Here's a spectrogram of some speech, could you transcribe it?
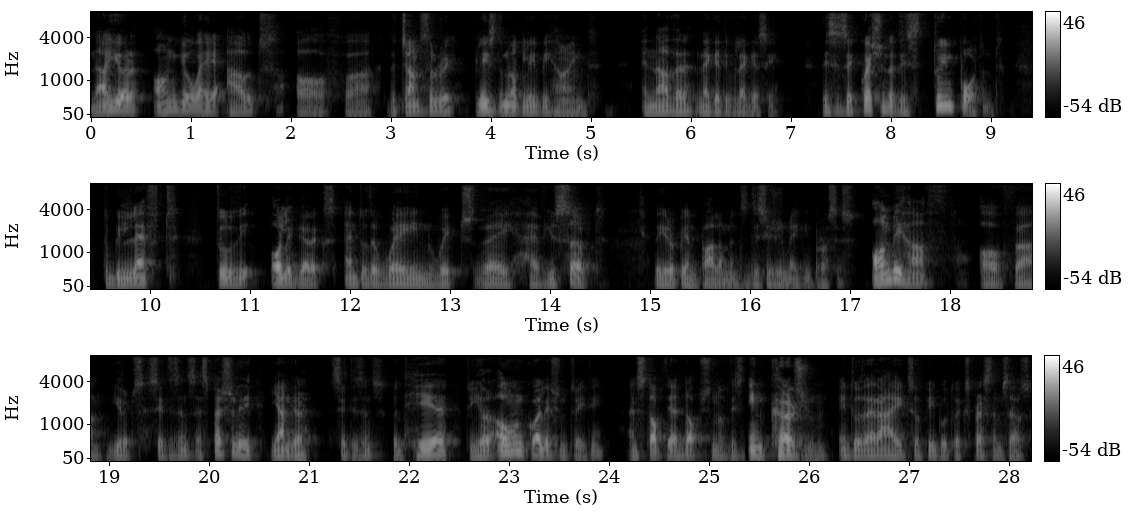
Now you're on your way out of uh, the Chancellery. Please do not leave behind another negative legacy. This is a question that is too important to be left to the oligarchs and to the way in which they have usurped the European Parliament's decision-making process. On behalf of um, Europe's citizens, especially younger citizens, adhere to your own coalition treaty and stop the adoption of this incursion into the rights of people to express themselves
